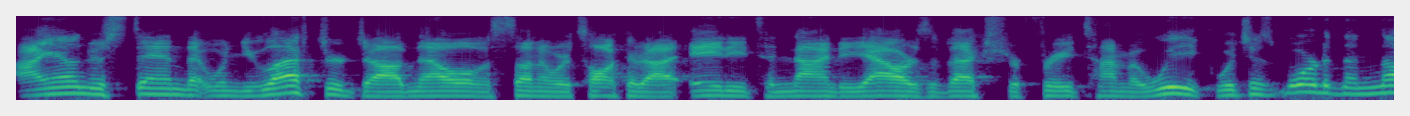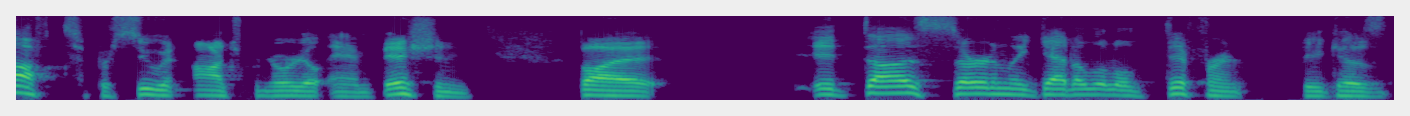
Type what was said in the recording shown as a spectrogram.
I understand that when you left your job, now all of a sudden we're talking about 80 to 90 hours of extra free time a week, which is more than enough to pursue an entrepreneurial ambition. But it does certainly get a little different because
